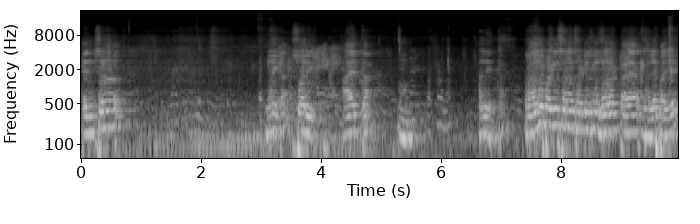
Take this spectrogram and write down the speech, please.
त्यांचं नाही का? सॉरी आहेत का. आले का? राजू पाटील सरांसाठी जोरात टाळ्या झाल्या पाहिजे.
